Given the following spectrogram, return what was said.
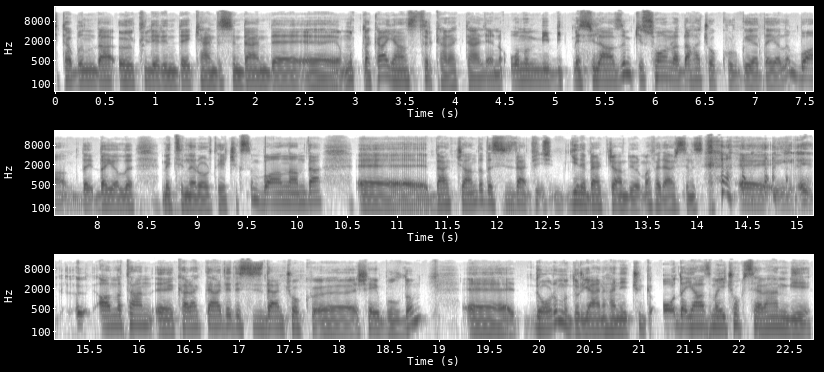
kitabında, öykülerinde kendisinden de e, mutlaka yansıtır karakterlerini. Onun bir bitmesi lazım ki sonra daha çok kurguya dayalı, bu dayalı metinler ortaya çıksın. Bu anlamda e, Berkcan'da da sizden yine Berkcan diyorum affedersiniz. E, e, anlatan e, karakterde de sizden çok e, şey buldum. E, doğru mudur? Yani hani çünkü o da yazmayı çok seven bir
